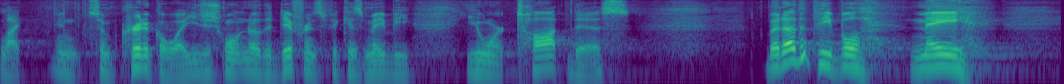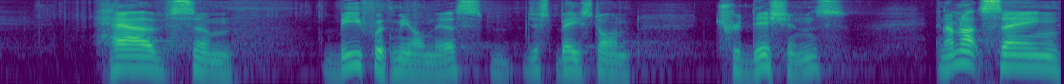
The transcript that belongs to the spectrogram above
like in some critical way. You just won't know the difference because maybe you weren't taught this. But other people may have some beef with me on this just based on traditions. And I'm not saying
